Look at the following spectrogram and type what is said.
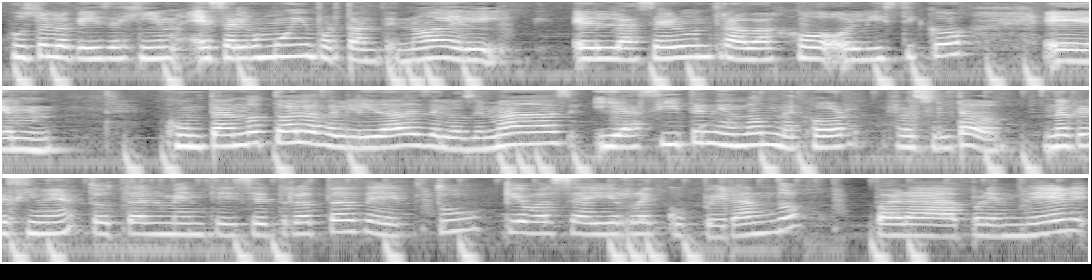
justo lo que dice Jim es algo muy importante, ¿no? El, el hacer un trabajo holístico. Eh, juntando todas las habilidades de los demás y así teniendo un mejor resultado. ¿No crees, Jimé? Totalmente. Se trata de tú que vas a ir recuperando para aprender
